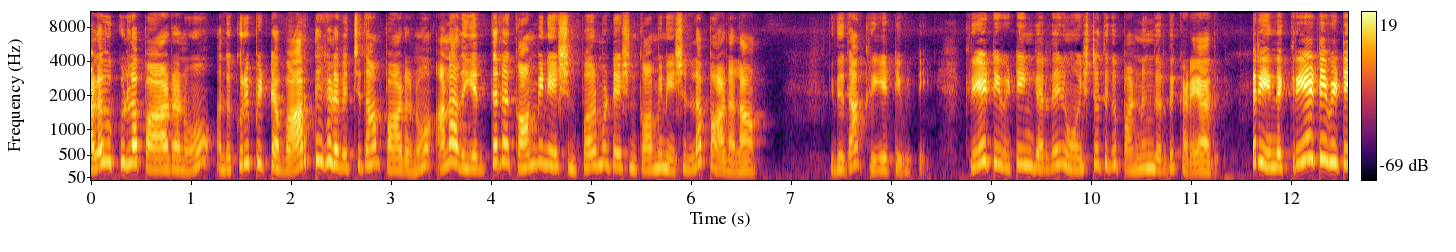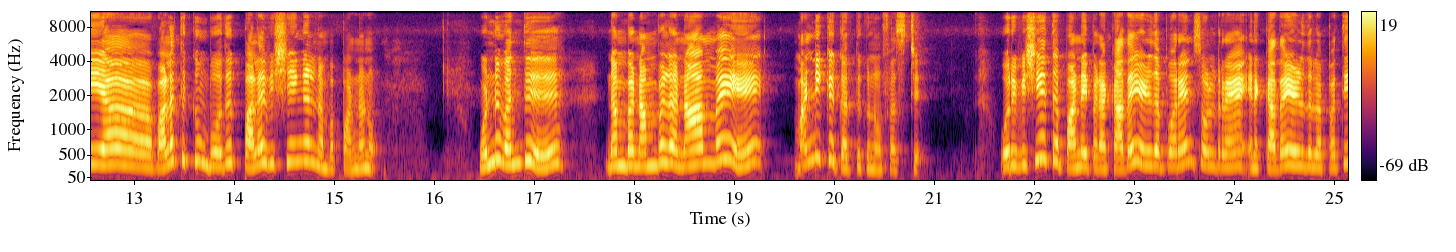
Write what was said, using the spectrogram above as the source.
அளவுக்குள்ளே பாடணும். அந்த குறிப்பிட்ட வார்த்தைகளை வச்சு தான் பாடணும். ஆனால் அது எத்தனை காம்பினேஷன் பெர்முட்டேஷன் காம்பினேஷனில் பாடலாம். இதுதான் க்ரியேட்டிவிட்டி க்ரியேட்டிவிட்டிங்கிறது உன் இஷ்டத்துக்கு பண்ணுங்கிறது கிடையாது. சரி இந்த க்ரியேட்டிவிட்டியை வளர்த்துக்கும் போது பல விஷயங்கள் நம்ம பண்ணணும். ஒன்று வந்து நம்ம நம்மளை நாமே மன்னிக்க கற்றுக்கணும் ஃபஸ்ட்டு ஒரு விஷயத்தை பண்ண. இப்போ நான் கதை எழுத போகிறேன்னு சொல்கிறேன் எனக்கு கதை எழுதலை பற்றி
